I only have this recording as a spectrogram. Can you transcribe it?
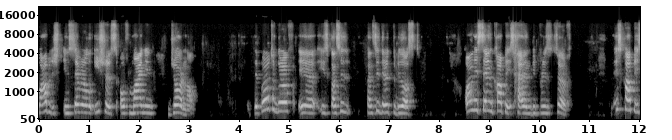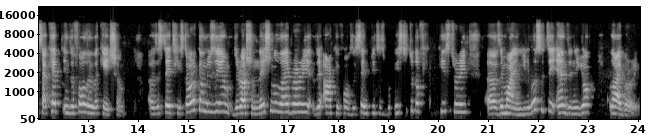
published in several issues of mining journal. The protograph uh, is consider considered to be lost. Only seven copies haven't been preserved. These copies are kept in the following location. Uh, the State Historical Museum, the Russian National Library, the Archive of the St. Petersburg Institute of History, uh, the Mining University, and the New York Library.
